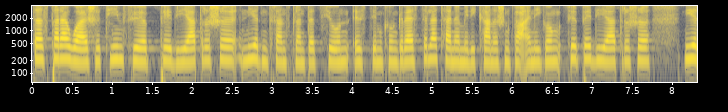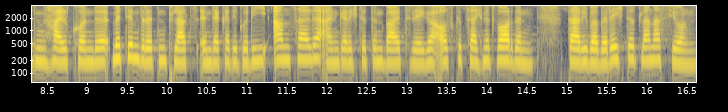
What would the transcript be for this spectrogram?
Das paraguayische Team für pädiatrische Nierentransplantation ist im Kongress der Lateinamerikanischen Vereinigung für pädiatrische Nierenheilkunde mit dem dritten Platz in der Kategorie Anzahl der eingerichteten Beiträge ausgezeichnet worden. Darüber berichtet La Nación.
